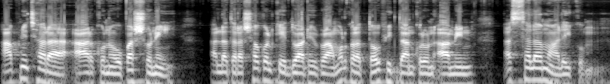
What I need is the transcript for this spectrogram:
আপনি ছাড়া আর কোনো উপাস্য নেই। আল্লাহ তারা সকলকে দোয়াটির উপর আমল করার তৌফিক দান করুন, আমিন। আসসালামু আলাইকুম।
